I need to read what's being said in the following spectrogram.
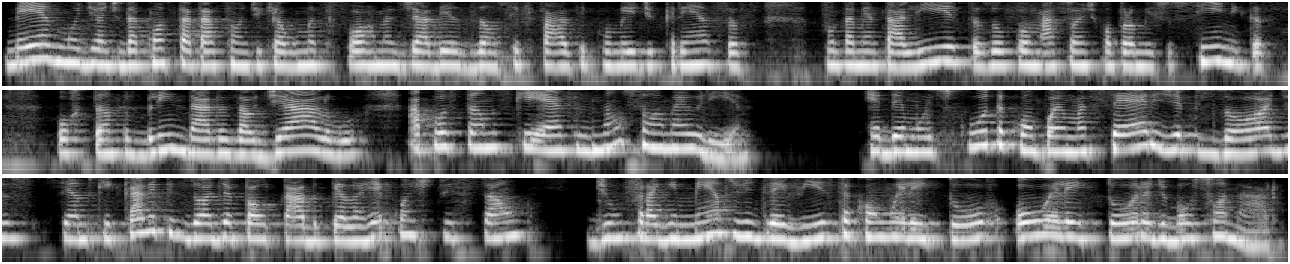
Mesmo diante da constatação de que algumas formas de adesão se fazem por meio de crenças fundamentalistas ou formações de compromisso cínicas, portanto blindadas ao diálogo, apostamos que essas não são a maioria. Redemo Escuta compõe uma série de episódios, sendo que cada episódio é pautado pela reconstituição de um fragmento de entrevista com um eleitor ou eleitora de Bolsonaro,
